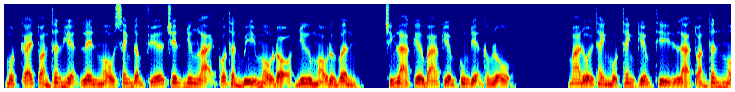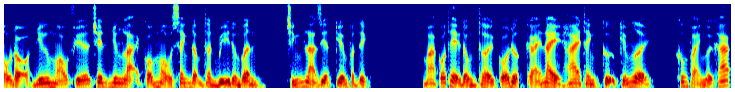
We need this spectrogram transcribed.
một cái toàn thân hiện lên màu xanh đậm phía trên nhưng lại có thần bí màu đỏ như máu đường vân, chính là kêu bá kiếm cung điện khổng lồ. Mà đổi thành một thanh kiếm thì là toàn thân màu đỏ như máu phía trên nhưng lại có màu xanh đậm thần bí đường vân, chính là diệt kiếm phân tịch. Mà có thể đồng thời có được cái này hai thanh cự kiếm người, không phải người khác,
